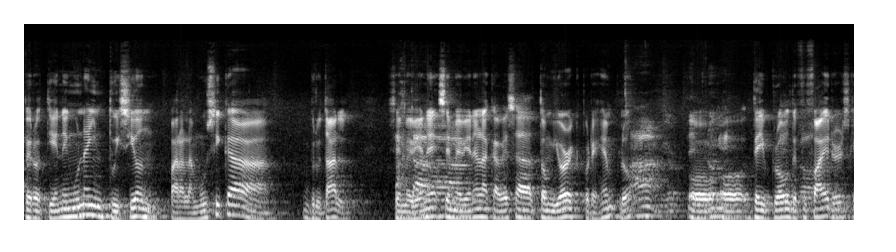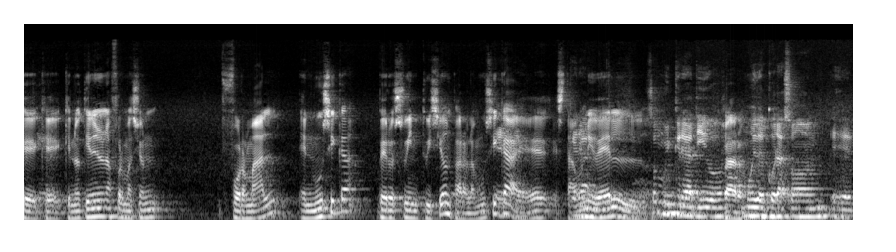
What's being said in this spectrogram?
pero tienen una intuición para la música brutal. Se, me, Hasta- viene, se me viene a la cabeza Tom York, por ejemplo, Ah, o, o Dave Grohl de Foo Fighters, que, que- que no tienen una formación formal en música, pero su intuición para la música Eh, es- está a un nivel... Son muy creativos, Claro. muy del corazón. eh,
